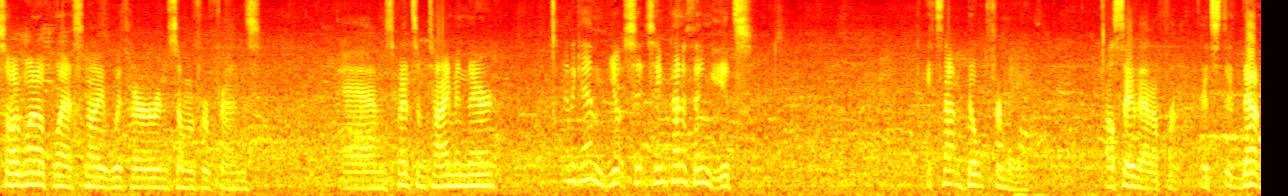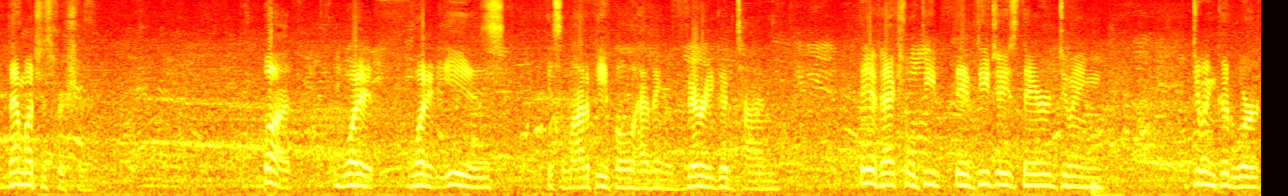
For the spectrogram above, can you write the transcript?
So I went up last night with her and some of her friends and spent some time in there. And again, you know, same kind of thing. It's it's not built for me. I'll say that up front. It's that that much is for sure. But what it what it is, it's a lot of people having a very good time. They have actual D, they have DJs there doing doing good work.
